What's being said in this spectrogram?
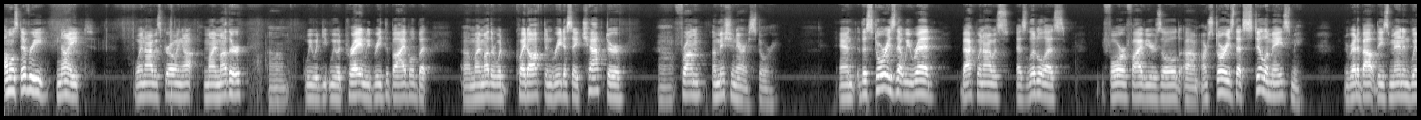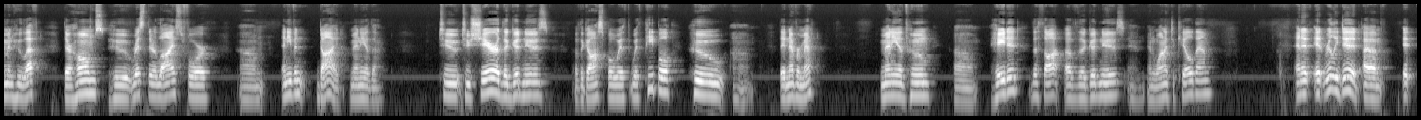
almost every night when I was growing up, my mother, um, we would we would pray and we'd read the Bible, but uh, my mother would quite often read us a chapter uh, from a missionary story. And the stories that we read back when I was as little as four or five years old um, are stories that still amaze me. We read about these men and women who left their homes, who risked their lives for, um, and even died, many of them, to, to share the good news of the gospel with, with people who um, they'd never met, many of whom uh, hated the thought of the good news and, and wanted to kill them. And it, it really did. Um, it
